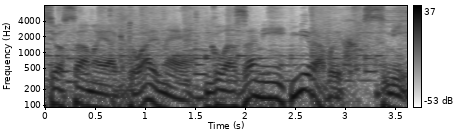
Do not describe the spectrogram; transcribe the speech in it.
Все самое актуальное глазами мировых СМИ.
